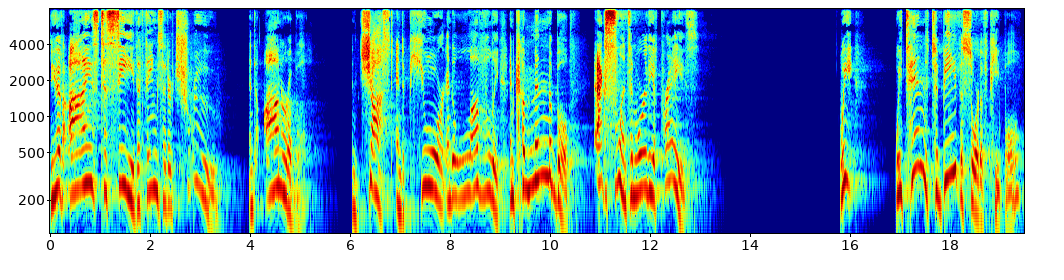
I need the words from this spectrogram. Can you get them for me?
Do you have eyes to see the things that are true and honorable and just and pure and lovely and commendable, excellent and worthy of praise? We, we tend to be the sort of people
